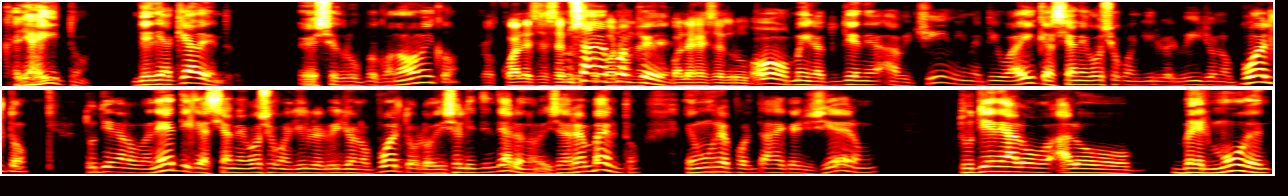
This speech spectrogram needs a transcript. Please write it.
Calladito, desde aquí adentro. Ese grupo económico. ¿Pero cuál es ese grupo sabes económico? Por qué? ¿Cuál es ese grupo? Oh, mira, tú tienes a Vicini metido ahí, que hacía negocio con Gilbert Elvillo en los puertos. Tú tienes a los Benetti, que hacían negocio con Gilbert Elvillo en los puertos. Lo dice el itinerario, no lo dice Remberto, en un reportaje que ellos hicieron. Tú tienes a los a Bermúdez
